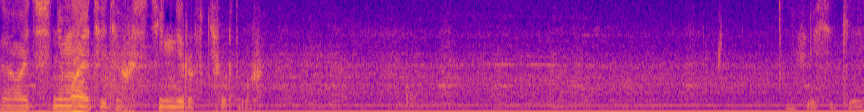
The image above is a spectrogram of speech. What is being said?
Давайте снимайте этих стингеров чертовых. Фисикей.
